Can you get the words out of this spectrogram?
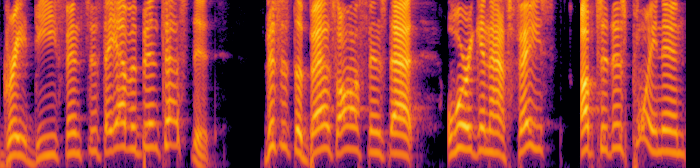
great defenses. They haven't been tested. This is the best offense that Oregon has faced up to this. And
